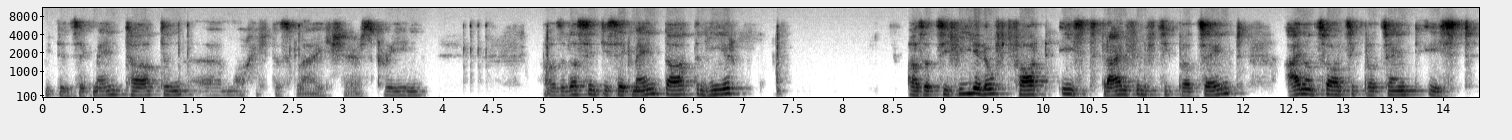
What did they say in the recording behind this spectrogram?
Mit den Segmentdaten äh, mache ich das gleich, Share Screen. Also das sind die Segmentdaten hier. Also zivile Luftfahrt ist 53 Prozent, 21 Prozent ist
